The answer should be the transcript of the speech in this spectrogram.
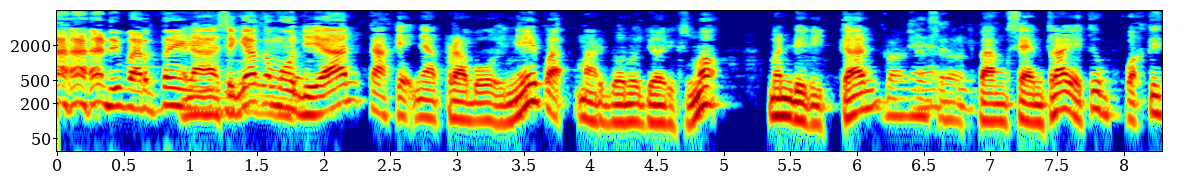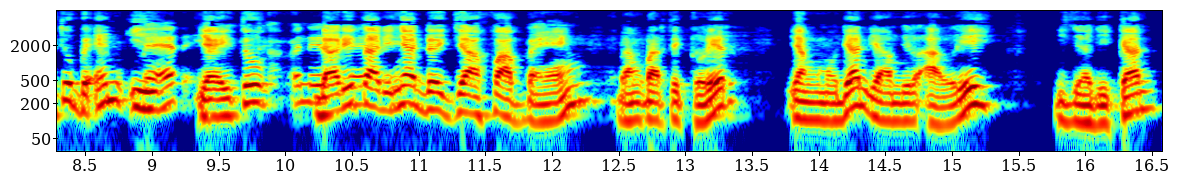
di partai. Nah, gitu. sehingga kemudian kakeknya Prabowo ini Pak Margono Jorismo mendirikan Bank Sentral. bank sentral yaitu waktu itu BNI, yaitu dari tadinya The Java Bank, bank partikulir yang kemudian diambil alih dijadikan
